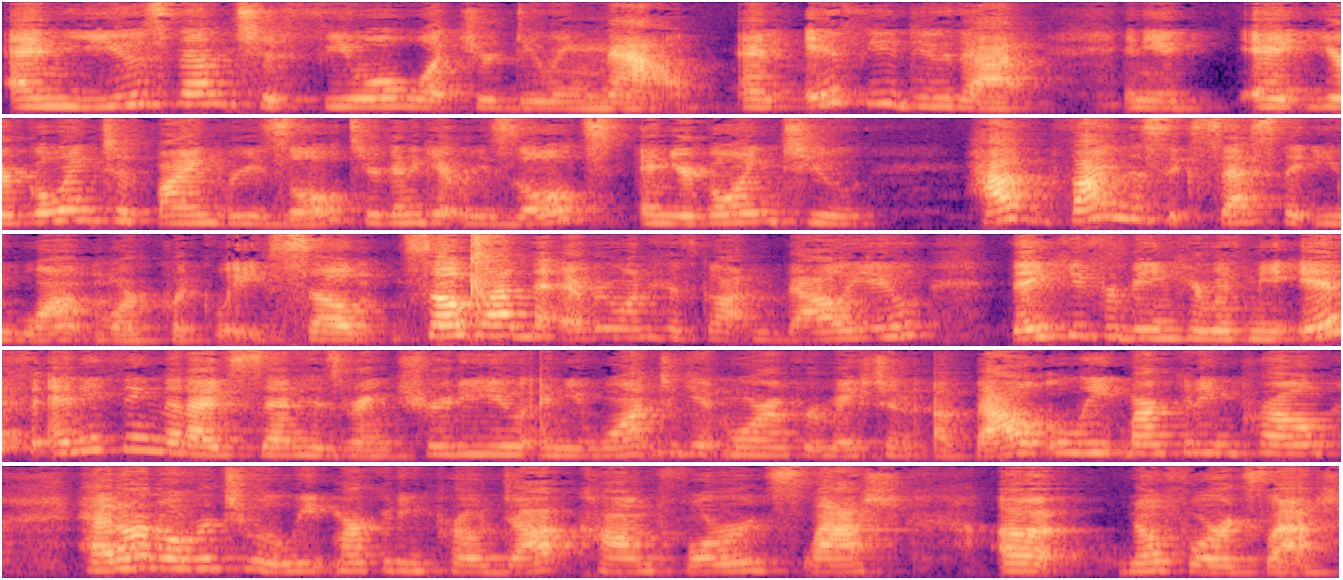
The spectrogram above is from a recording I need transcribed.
and use them to fuel what you're doing now. And if you do that, and you eh, you're going to find results, you're going to get results, and you're going to have find the success that you want more quickly. So, so glad that everyone has gotten value. Thank you for being here with me. If anything that I've said has rang true to you and you want to get more information about Elite Marketing Pro, head on over to elitemarketingpro.com forward slash, uh, no forward slash,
